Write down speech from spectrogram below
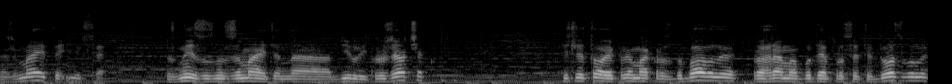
Нажимаєте і все. Знизу нажимаєте на білий кружечок. Після того, як ви макрос додали, програма буде просити дозволи.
